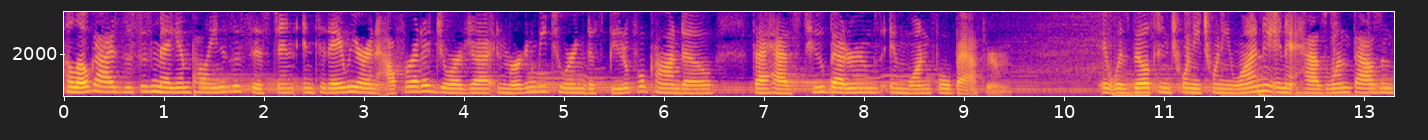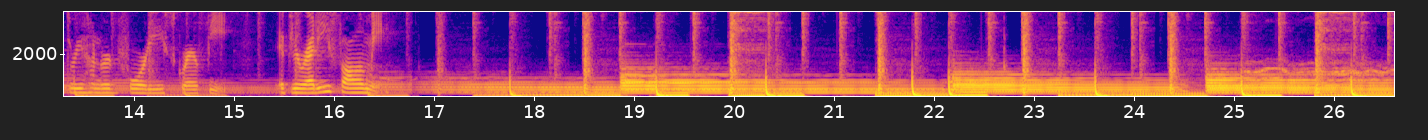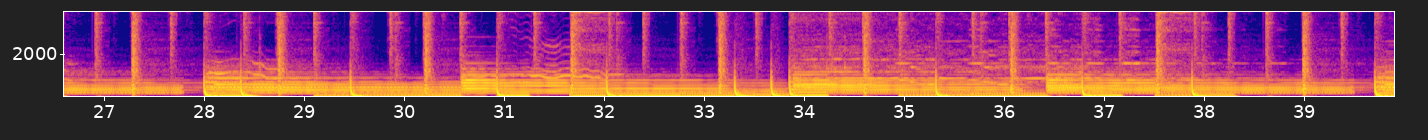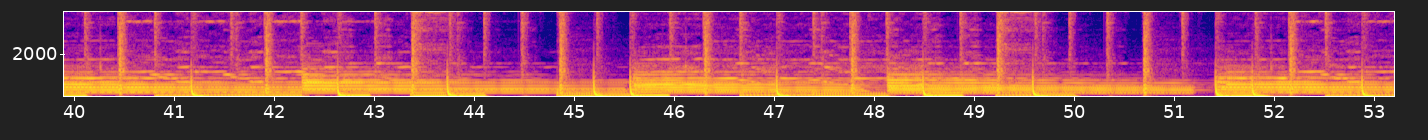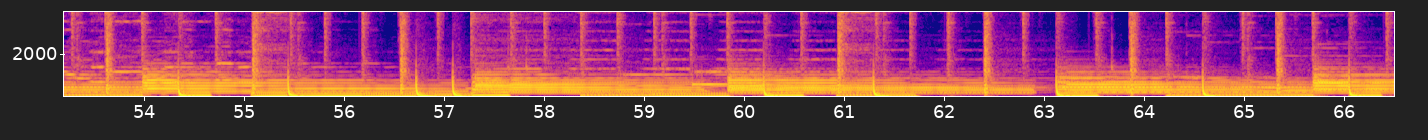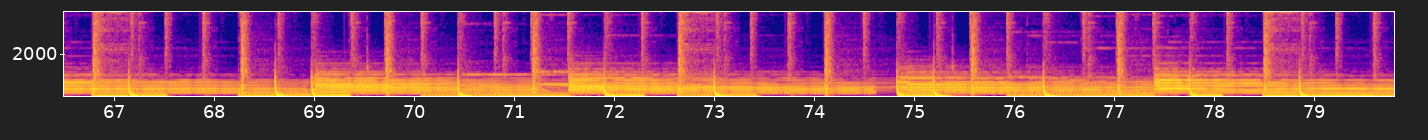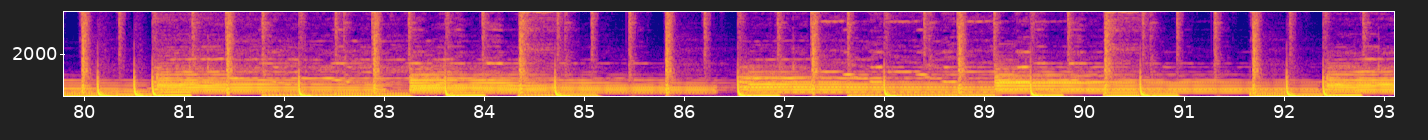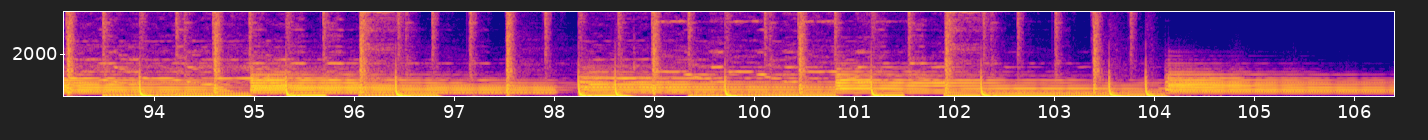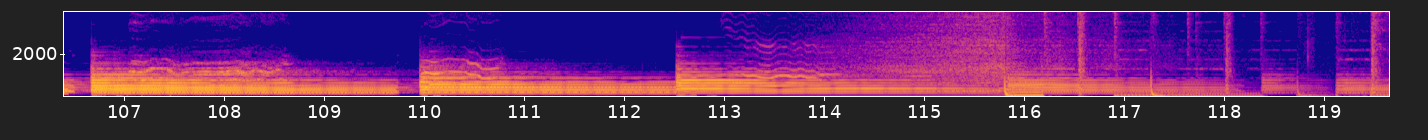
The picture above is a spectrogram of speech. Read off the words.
Hello, guys, this is Megan, Paulina's assistant, and today we are in Alpharetta, Georgia, and we're going to be touring this beautiful condo that has two bedrooms and one full bathroom. It was built in 2021 and it has 1,340 square feet. If you're ready, follow me.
